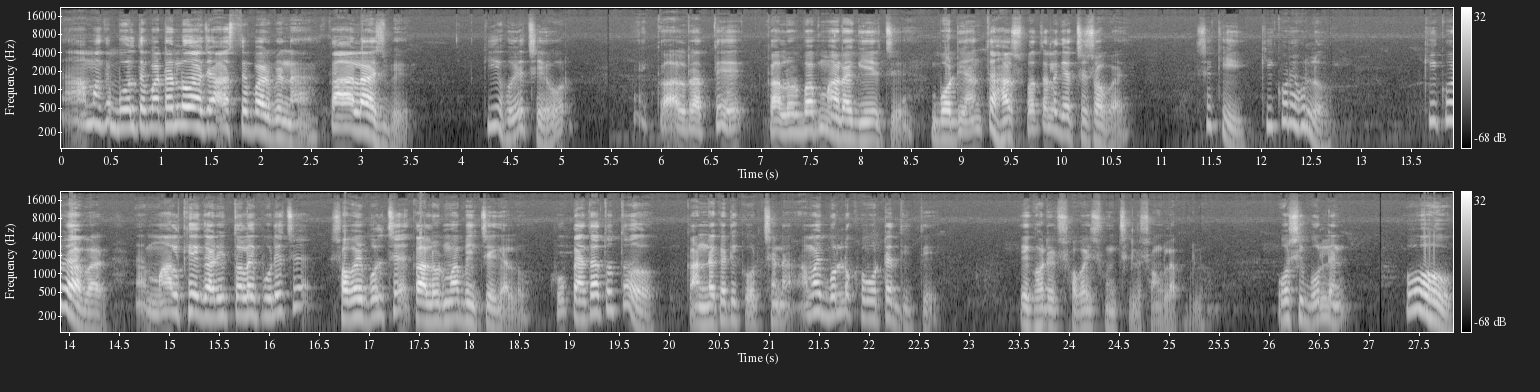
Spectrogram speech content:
আমাকে বলতে পাঠালো, আজ আসতে পারবে না। কাল আসবে। কি হয়েছে ওর? কাল রাতে কালোর বাপ মারা গিয়েছে, বডি আনতে হাসপাতালে গেছে সবাই। সে কি? কি করে হলো? কি করে আবার? মাল খেয়ে গাড়ির তলায় পড়েছে, সবাই বলছে কালোর মা বেঁচে গেল। খুব প্যাঁতাতো তো, কান্নাকাটি করছে না। আমায় বলল খবরটা দিতে। এ ঘরের সবাই শুনছিল সংলাপগুলো। ওসি বললেন, ও,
